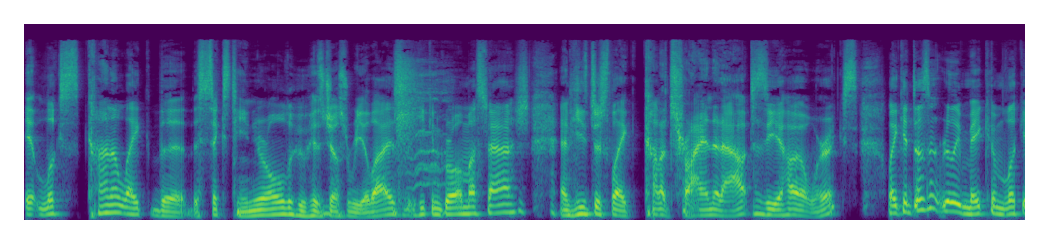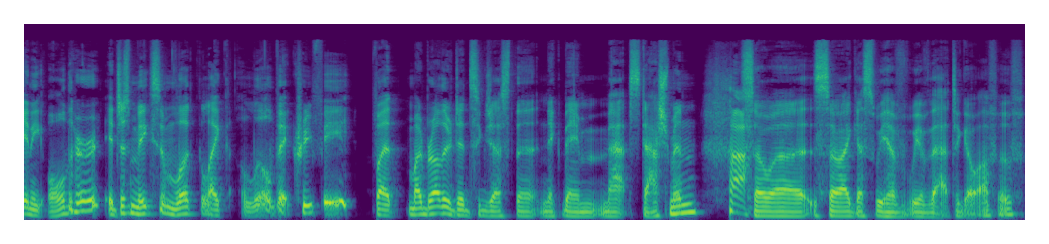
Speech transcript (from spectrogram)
it looks kind of like the the 16 year old who has just realized that he can grow a mustache and he's just like kind of trying it out to see how it works. Like it doesn't really make him look any older. It just makes him look like a little bit creepy. But my brother did suggest the nickname Matt Stashman, Ha. so uh, so I guess we have we have that to go off of.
